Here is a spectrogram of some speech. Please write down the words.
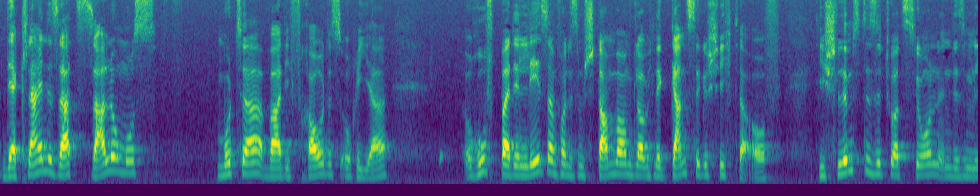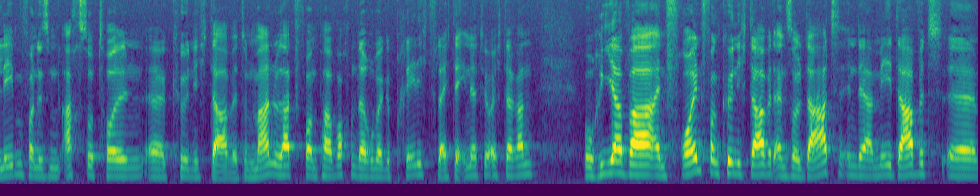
Der kleine Satz, Salomos Mutter war die Frau des Uriah, ruft bei den Lesern von diesem Stammbaum, glaube ich, eine ganze Geschichte auf. Die schlimmste Situation in diesem Leben von diesem ach so tollen äh, König David. Und Manuel hat vor ein paar Wochen darüber gepredigt, vielleicht erinnert ihr euch daran. Uriah war ein Freund von König David, ein Soldat in der Armee. David äh,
